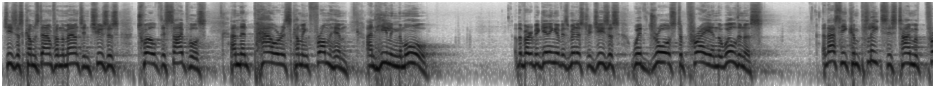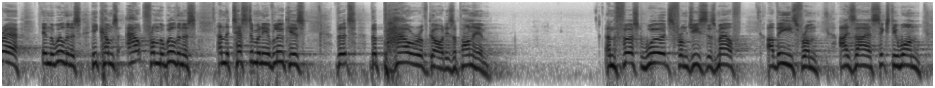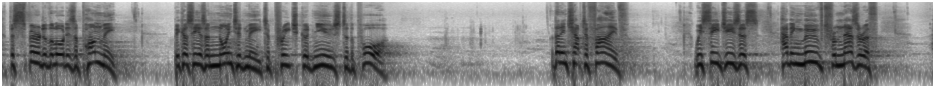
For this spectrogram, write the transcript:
Jesus comes down from the mountain, chooses 12 disciples, and then power is coming from him and healing them all. At the very beginning of his ministry, Jesus withdraws to pray in the wilderness. And as he completes his time of prayer in the wilderness, he comes out from the wilderness. And the testimony of Luke is that the power of God is upon him. And the first words from Jesus' mouth are these from Isaiah 61 The Spirit of the Lord is upon me because he has anointed me to preach good news to the poor. Then in chapter 5, we see Jesus having moved from Nazareth,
